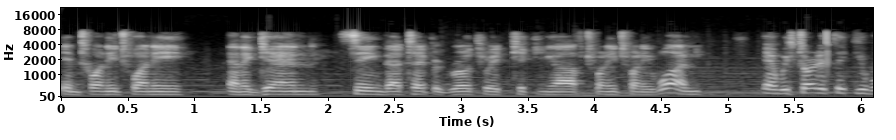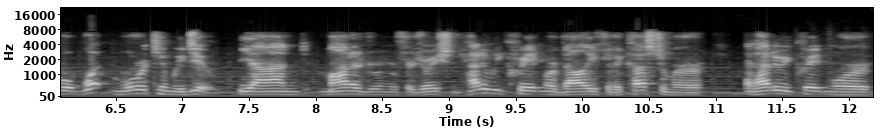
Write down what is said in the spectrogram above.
in 2020, and again, seeing that type of growth rate kicking off 2021 and we started thinking, well, what more can we do beyond monitoring refrigeration? How do we create more value for the customer? And how do we create more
